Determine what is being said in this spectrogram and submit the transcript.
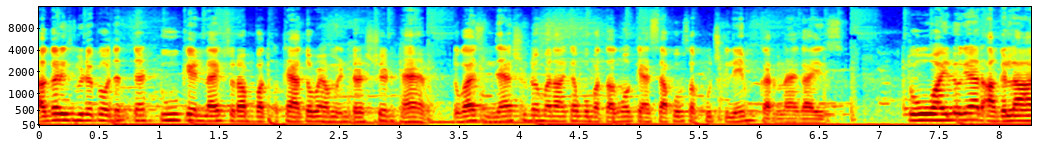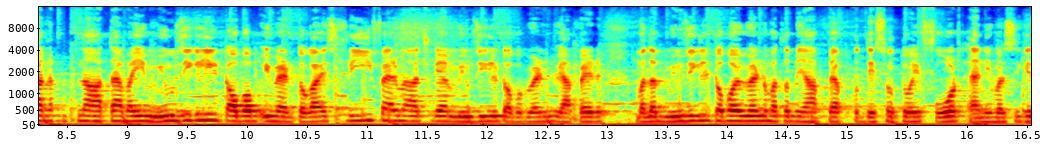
अगर इस वीडियो पे हो जाते हैं टू के लाइक्स और आप कहते हो हम इंटरेस्टेड हैं तो गाइस नेक्स्ट वीडियो बना के आपको बता दूँगा कैसे आपको सब कुछ क्लेम करना है गाइस तो भाई लोग यार, अगला अपना आता है भाई म्यूजिकली टॉप अप इवेंट तो गाइस फ्री फायर में आ चुके हैं म्यूजिकली टॉप अप इवेंट यहाँ पे मतलब म्यूजिकली टॉप अप इवेंट मतलब यहाँ पे आपको देख सकते हो भाई फोर्थ एनिवर्सरी के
